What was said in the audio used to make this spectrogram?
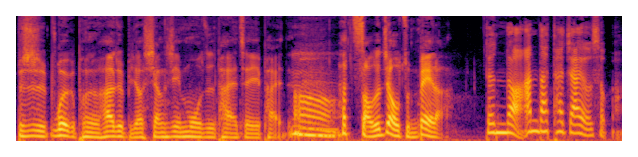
不是我有个朋友，他就比较相信末日派这一派的。嗯，他早就叫我准备了。真的？安达他家有什么？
